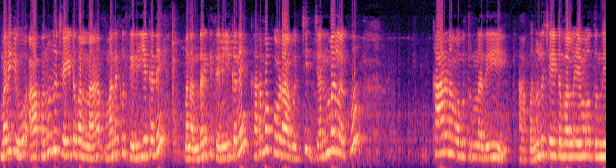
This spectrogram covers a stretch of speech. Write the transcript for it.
మరియు ఆ పనులు చేయటం వలన మనకు తెలియకనే మనందరికీ తెలియకనే కర్మ కూడా వచ్చి జన్మలకు కారణమవుతున్నది ఆ పనులు చేయటం వల్ల ఏమవుతుంది?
